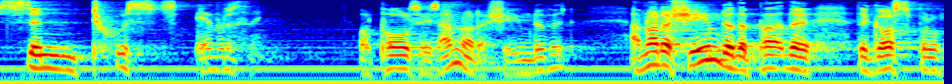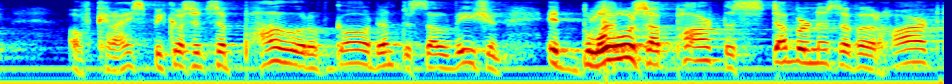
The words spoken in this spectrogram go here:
sin twists everything. Well, Paul says, I'm not ashamed of it. I'm not ashamed of the, the, the gospel of Christ because it's a power of God unto salvation. It blows apart the stubbornness of our heart,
